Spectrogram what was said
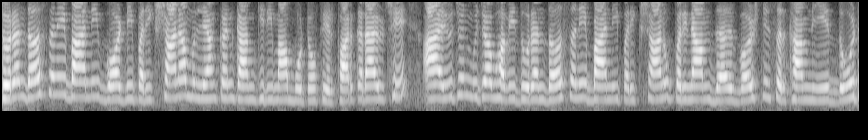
ધોરણ દસ અને બારની બોર્ડની પરીક્ષાના મૂલ્યાંકન કામગીરીમાં મોટો ફેરફાર કરાયો છે. આ આયોજન મુજબ હવે ધોરણ દસ અને બારની પરીક્ષાનું પરિણામ દર વર્ષની સરખામણીએ દોઢ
